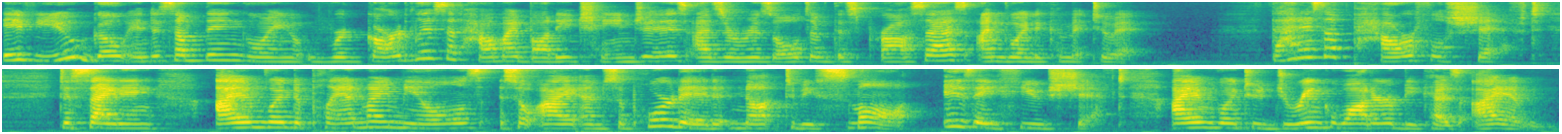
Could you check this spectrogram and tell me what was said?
if you go into something going, regardless of how my body changes as a result of this process, I'm going to commit to it. That is a powerful shift. Deciding, I am going to plan my meals so I am supported not to be small is a huge shift. I am going to drink water because I am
